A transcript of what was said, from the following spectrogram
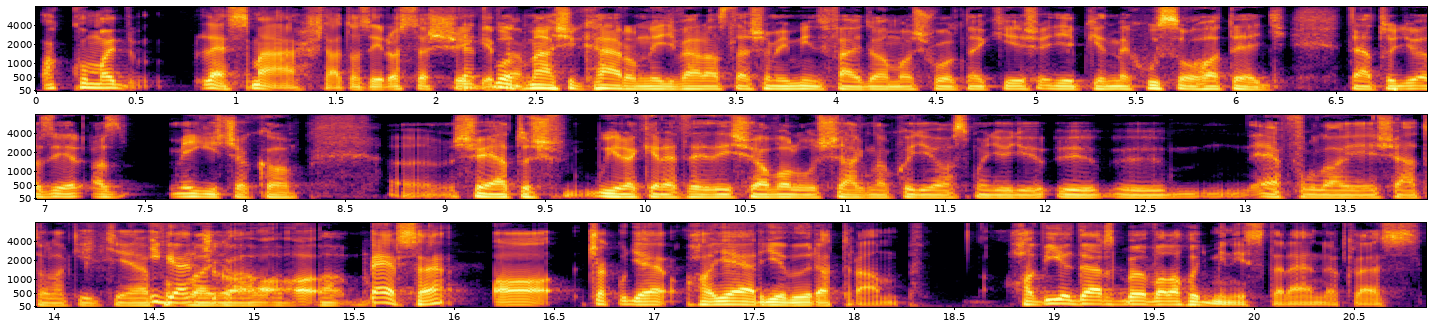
akkor majd lesz más, tehát azért összességében. Hát volt másik három-négy választás, ami mind fájdalmas volt neki, és egyébként meg 26-1. Tehát, hogy azért az mégiscsak a, a sajátos újrakeretezése a valóságnak, hogy ő azt mondja, hogy ő, ő, ő elfoglalja és átalakítja, elfoglalja. Igen, csak a, a, a, persze, a, csak ugye, ha jár jövőre Trump, ha Wildersből valahogy miniszterelnök lesz.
